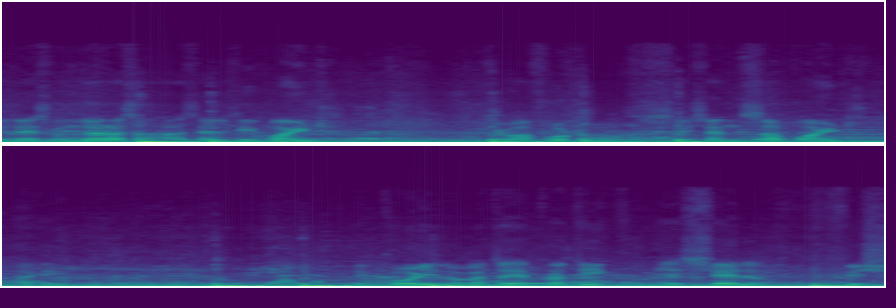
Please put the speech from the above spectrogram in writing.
इथे सुंदर असा हा सेल्फी पॉईंट किंवा फोटो सेशनचा पॉईंट आहे. ते कोळी लोकांचं हे प्रतीक म्हणजे शेल फिश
